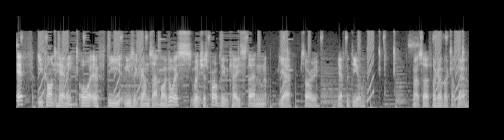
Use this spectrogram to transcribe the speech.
if you can't hear me, or if the music drowns out my voice, which is probably the case, then yeah, sorry, you have to deal. Right, so if I go back up here.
